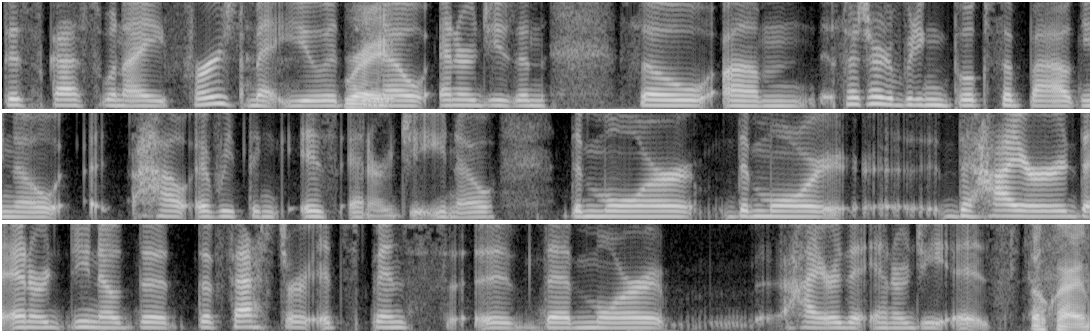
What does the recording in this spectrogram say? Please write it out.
discussed when I first met you. It's Right. you know energies, and so um, so I started reading books about you know how everything is energy. You know, the more the more uh, the higher the energy, you know, the the faster it spins, uh, the more higher the energy is. Okay.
